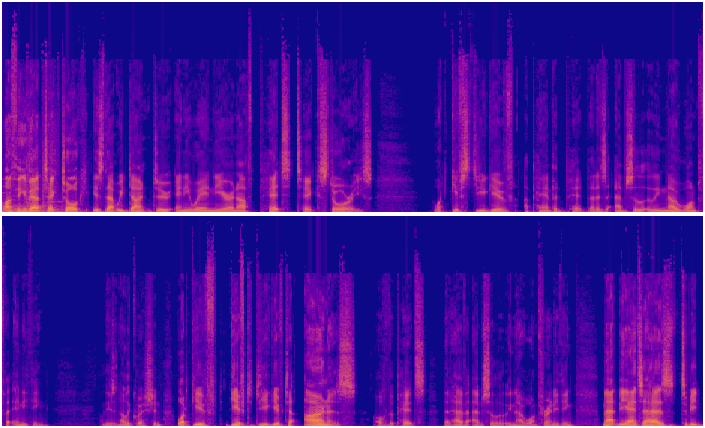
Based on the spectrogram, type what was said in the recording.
One thing about Tech Talk is that we don't do anywhere near enough pet tech stories. What gifts do you give a pampered pet that has absolutely no want for anything? Well, here's another question. What gift gift do you give to owners of the pets that have absolutely no want for anything? Matt, the answer has to be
